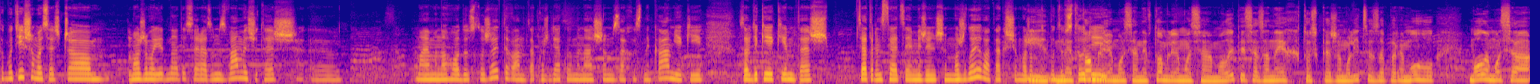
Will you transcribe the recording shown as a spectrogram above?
Тому тішимося, що можемо єднатися разом з вами, що теж е, маємо нагоду служити вам. Також дякуємо нашим захисникам, які завдяки яким теж ця трансляція між іншим можлива, так що можемо і бути не в студії. втомлюємося, не втомлюємося молитися за них. Хтось каже, моліться за перемогу. Молимося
